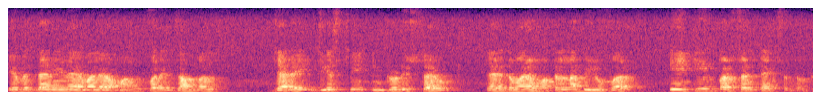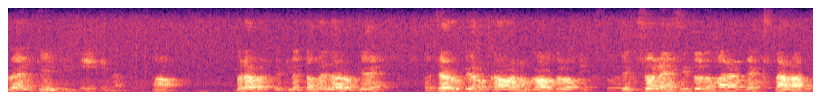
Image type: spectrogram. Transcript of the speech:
એ બધા નિર્ણય એમાં લેવામાં આવે. ફોર એક્ઝામ્પલ જ્યારે જીએસટી ઇન્ટ્રોડ્યુસ થયું ત્યારે તમારે હોટલના બિલ ઉપર એટીન પર્સન્ટ ટેક્સ હતો ટ્વેલ્વ કે એટીન હા. બરાબર? એટલે તમે ધારો કે હજાર રૂપિયાનું ખાવાનું ખાવ તો એકસો ને એસી તો તમારા ટેક્સ ના લાગે.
